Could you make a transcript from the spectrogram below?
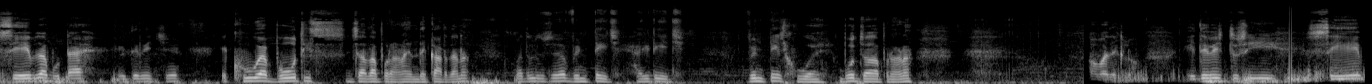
ਸੇਬ ਇਹ ਖੂਹ ਹੈ, ਬਹੁਤ ਹੀ ਜ਼ਿਆਦਾ ਪੁਰਾਣਾ ਇਹਦੇ ਘਰ ਦਾ ਨਾ। ਮਤਲਬ ਤੁਸੀਂ ਵਿੰਟੇਜ ਹੈਰੀਟੇਜ ਵਿੰਟੇਜ ਖੂਹ ਹੈ ਬਹੁਤ ਜ਼ਿਆਦਾ ਪੁਰਾਣਾ। ਆਵਾ ਦੇਖ ਲਓ, ਇਹਦੇ ਵਿੱਚ ਤੁਸੀਂ ਸੇਬ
